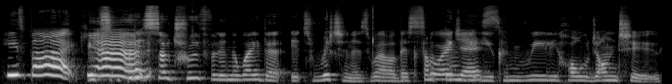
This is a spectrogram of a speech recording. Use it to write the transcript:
He's back. Yeah. It's, but it's so truthful in the way that it's written as well. There's something Gorgeous. that you can really hold on to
